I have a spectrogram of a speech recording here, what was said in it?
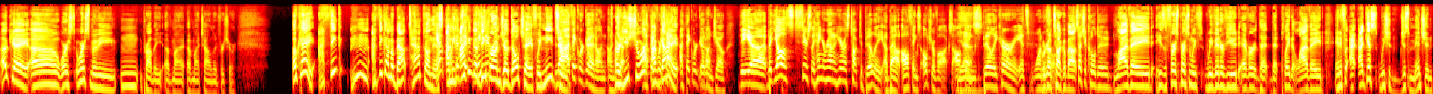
Okay, uh worst worst movie mm, probably of my of my childhood for sure. Okay, I think I think I'm about tapped on this. Yeah, I mean, I can go We deeper do- on Joe Dolce if we need to. No, I think we're good on. on Are Joe. you sure? I've got tap- it. I think we're good on Joe. The uh, but y'all seriously hang around and hear us talk to Billy about all things Ultravox, all Yes. things Billy Currie. It's wonderful. We're going to talk about such a cool dude. Live Aid. He's the first person we've we've interviewed ever that that played at Live Aid. And if I, I guess we should just mention,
